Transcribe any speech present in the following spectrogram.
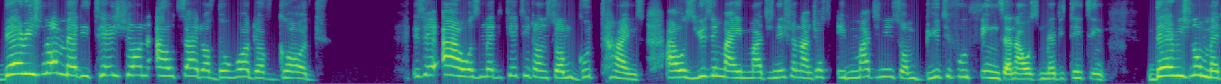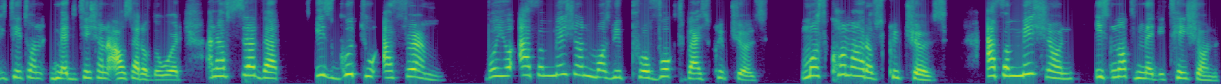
There is no meditation outside of the word of God. He said, ah, I was meditating on some good times. I was using my imagination and just imagining some beautiful things, and I was meditating. There is no meditation meditation outside of the word. And I've said that it's good to affirm, but your affirmation must be provoked by scriptures, must come out of scriptures. Affirmation is not meditation,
